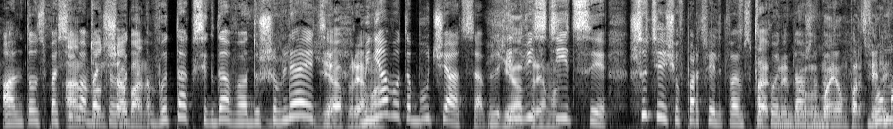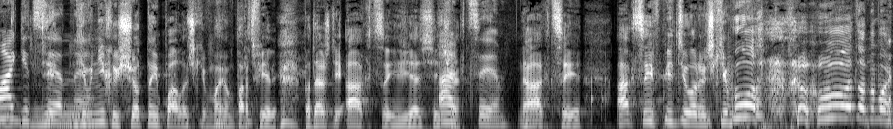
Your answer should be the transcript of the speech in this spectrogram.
Антон, спасибо вам Антон большое. Вы, Шабанов. вы так всегда воодушевляете. Я прямо- Меня вот обучаться. Я Инвестиции. Что у тебя еще в портфеле твоем спокойном Так, должно в быть? моем портфеле Бумаги ценные. Дневник и счетные палочки в моем портфеле. Подожди, акции я сейчас. Акции. Акции. Акции в пятерочке. Вот, вот он мой.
